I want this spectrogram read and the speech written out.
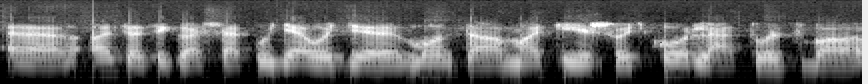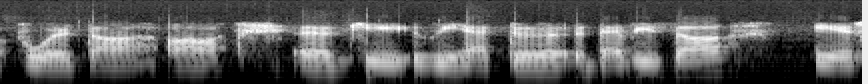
e, az az igazság, ugye, hogy mondta a Matyi is, hogy korlátozva volt a, a kivihető deviza, és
